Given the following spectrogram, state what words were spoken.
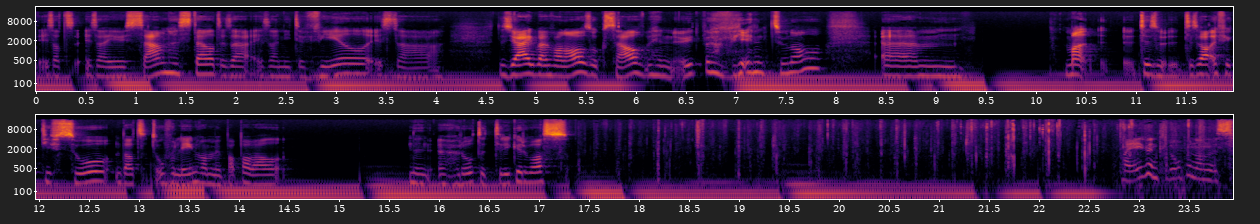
is dat, is dat juist samengesteld? Is dat, is dat niet te veel? Is dat... Dus ja, ik ben van alles ook zelf beginnen uitproberen toen al. Um, maar het is, het is wel effectief zo dat het overlijden van mijn papa wel een, een grote trigger was Maar je vindt lopen dan is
